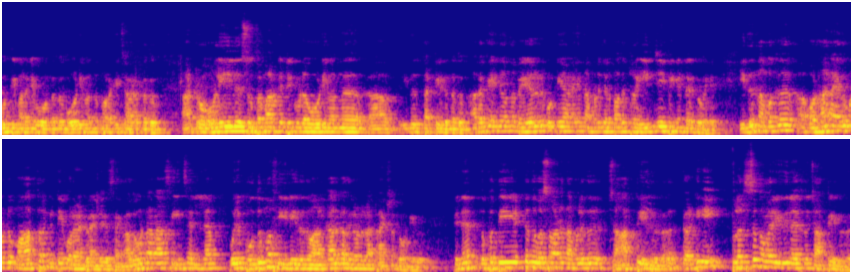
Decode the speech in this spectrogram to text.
കുത്തി മറിഞ്ഞു പോകുന്നതും ഓടി വന്ന് പുറകെ ചാടുന്നതും ആ ട്രോളിയിൽ സൂപ്പർ മാർക്കറ്റിൽ കൂടെ ഓടി വന്ന് ഇത് തട്ടിയിടുന്നതും അതൊക്കെ എനിക്ക് തോന്നുന്നു വേറൊരു കുട്ടിയാണെങ്കിൽ നമ്മൾ ചിലപ്പോൾ അത് ട്രെയിൻ ചെയ്യിപ്പിക്കേണ്ടതൊക്കെ വരും ഇത് നമുക്ക് ഒർഹാൻ ആയതുകൊണ്ട് മാത്രം കിട്ടിയ കുറെ അഡ്വാന്റേജസ് ആയിരുന്നു. അതുകൊണ്ടാണ് ആ സീൻസ് എല്ലാം ഒരു പുതുമ ഫീൽ ചെയ്തതും ആൾക്കാർക്ക് അതിനോടൊരു അട്രാക്ഷൻ തോന്നിയത്. പിന്നെ മുപ്പത്തിയെട്ട് ദിവസമാണ് നമ്മളിത് ചാർട്ട് ചെയ്തിരുന്നത് തേർട്ടി എയ്റ്റ് പ്ലസ് എന്നുള്ള രീതിയിലായിരുന്നു ചാർട്ട് ചെയ്തത്.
